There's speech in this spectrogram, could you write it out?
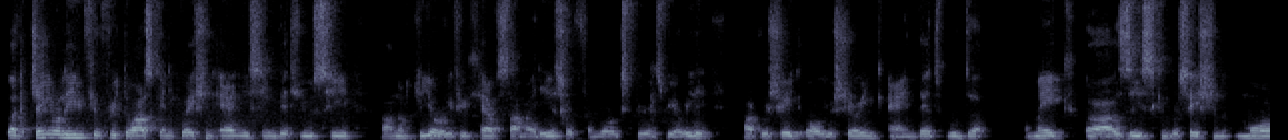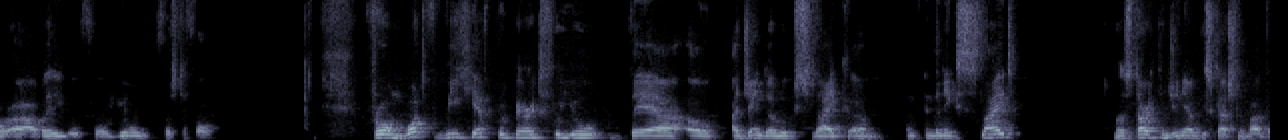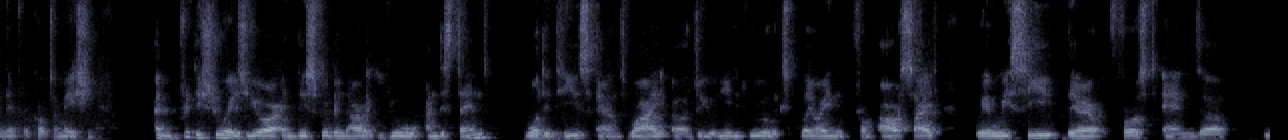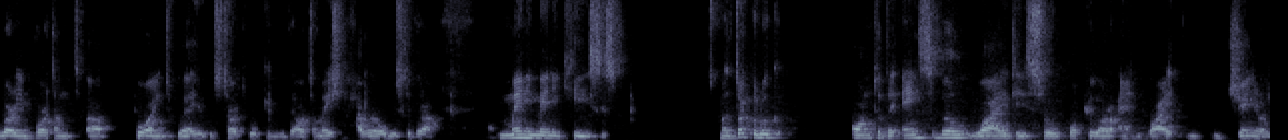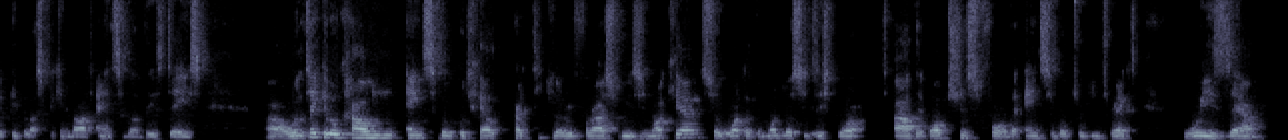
but generally, feel free to ask any question, anything that you see uh, not clear, or if you have some ideas or from your experience, we really appreciate all your sharing, and that would uh, make uh, this conversation more uh, valuable for you, first of all. From what we have prepared for you, the uh, agenda looks like um, in the next slide. We'll start generic discussion about the network automation. I'm pretty sure as you are in this webinar, you understand what it is and why uh, do you need it. We will explain it from our side where we see their first and uh, very important uh, point where you could start working with the automation. However, obviously there are many, many cases. We'll take a look onto the Ansible, why it is so popular and why generally people are speaking about Ansible these days. Uh, we'll take a look how Ansible could help particularly for us with Nokia. So what are the modules exist, what are the options for the Ansible to interact with um,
